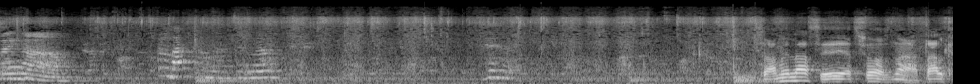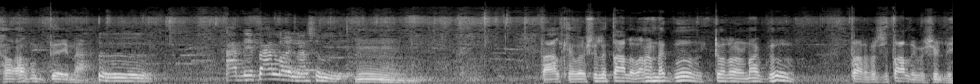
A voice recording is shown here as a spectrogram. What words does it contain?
তাই না ঝামেলা আছে এত সহজ না তাল খাওয়া মুখ দেয় না। আদে তাল হয় না শুনলি হুম। তাল খাবার শুলে তাল বানান রাখব টলার রাখব তারপর সে তালে বসলে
